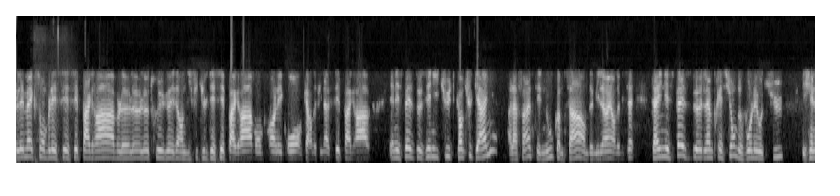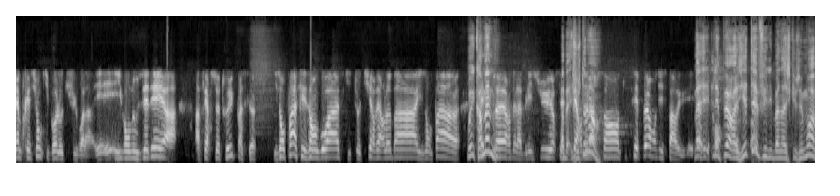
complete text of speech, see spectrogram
les mecs sont blessés, c'est pas grave. Le, truc est en difficulté, c'est pas grave. On prend les gros en quart de finale, c'est pas grave. Il y a une espèce de zénitude. Quand tu gagnes, à la fin, c'est nous comme ça, en 2001 et en 2007, tu as une espèce de l'impression de voler au-dessus. Et j'ai l'impression qu'ils volent au-dessus, voilà. et, ils vont nous aider à, à faire ce truc parce que ils n'ont pas ces angoisses qui te tirent vers le bas, ils n'ont pas euh, cette même. peur de la blessure, cette ah bah, peur de l'absence, toutes ces peurs ont disparu. les peurs, elles y étaient, Philippe Bana, excusez-moi,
